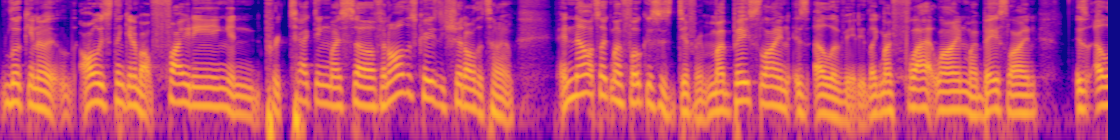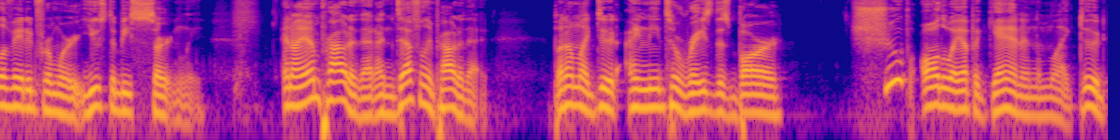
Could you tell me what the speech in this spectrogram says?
looking at, always thinking about fighting and protecting myself and all this crazy shit all the time. And now it's like my focus is different. My baseline is elevated. Like, my flat line, my baseline is elevated from where it used to be, certainly. And I am proud of that. I'm definitely proud of that. But I'm like, dude, I need to raise this bar shoop all the way up again. And I'm like, dude,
